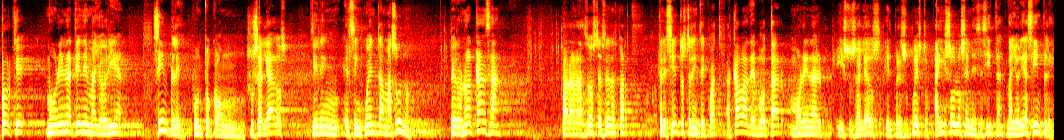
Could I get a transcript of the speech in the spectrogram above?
porque Morena tiene mayoría simple, junto con sus aliados, tienen el 50 más uno, pero no alcanza para las dos terceras partes. 334. Acaba de votar Morena y sus aliados el presupuesto. Ahí solo se necesita mayoría simple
